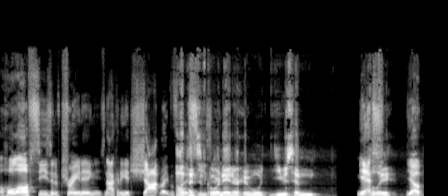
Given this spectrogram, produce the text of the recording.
a whole off season of training. He's not gonna get shot right before the Offensive coordinator who will use him Yes. fully, Yep.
